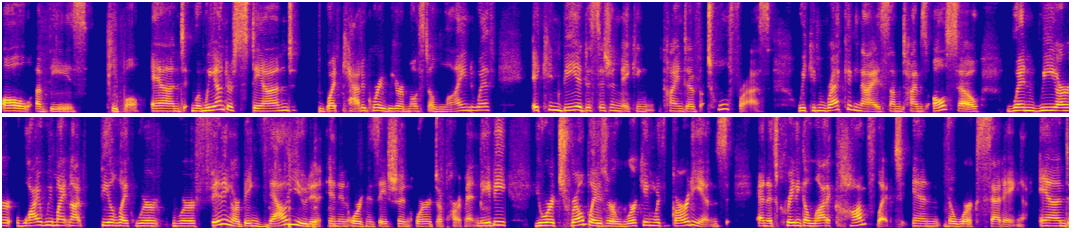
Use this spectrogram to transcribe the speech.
all of these people. And when we understand what category we are most aligned with, it can be a decision making kind of tool for us. We can recognize sometimes also when we are why we might not feel like we're we're fitting or being valued in, in, an organization or a department. Maybe you're a trailblazer working with guardians and it's creating a lot of conflict in the work setting. And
